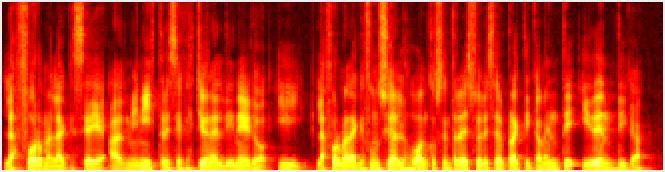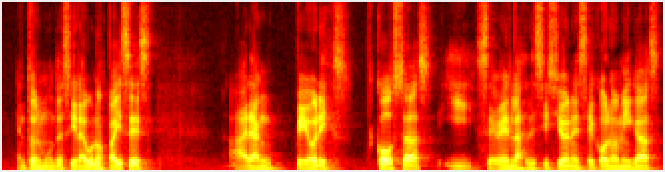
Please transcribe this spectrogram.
la forma en la que se administra y se gestiona el dinero y la forma en la que funcionan los bancos centrales suele ser prácticamente idéntica en todo el mundo. Es decir, algunos países harán peores cosas y se ven las decisiones económicas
